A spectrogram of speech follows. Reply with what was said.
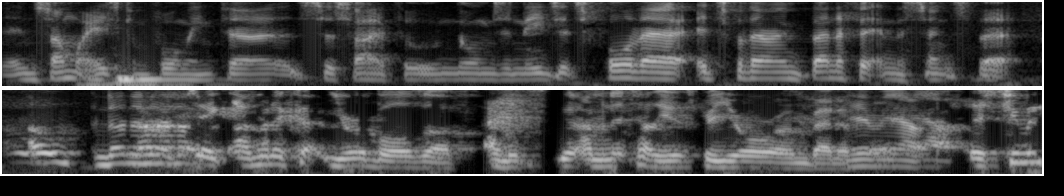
in some ways conforming to societal norms and needs. It's for their it's for their own benefit in the sense that oh, no no no, no. Jake, I'm going to cut your balls off, and it's I'm going to tell you it's for your own benefit. Hear me out. There's too many,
